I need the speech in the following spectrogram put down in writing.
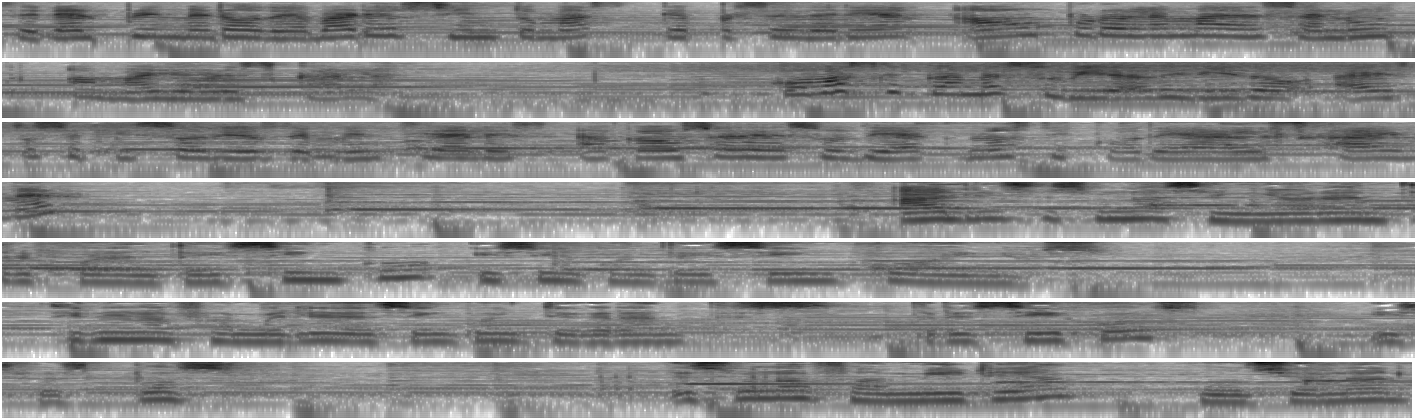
sería el primero de varios síntomas que precederían a un problema de salud a mayor escala. ¿Cómo es que cambia su vida debido a estos episodios demenciales a causa de su diagnóstico de Alzheimer? Alice es una señora entre 45 y 55 años. Tiene una familia de cinco integrantes, tres hijos y su esposo. Es una familia funcional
